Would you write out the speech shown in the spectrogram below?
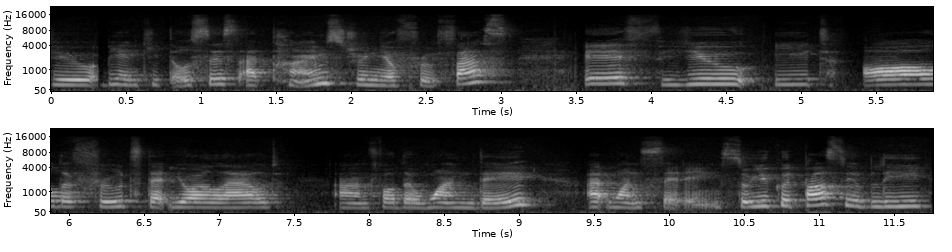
to be in ketosis at times during your fruit fast if you eat all the fruits that you're allowed um, for the one day at one sitting. So you could possibly,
